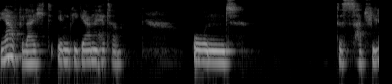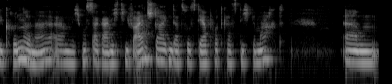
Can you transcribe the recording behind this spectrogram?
ja vielleicht irgendwie gerne hätte. Und das hat viele Gründe. Ne? Ähm, ich muss da gar nicht tief einsteigen, dazu ist der Podcast nicht gemacht. Ähm,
